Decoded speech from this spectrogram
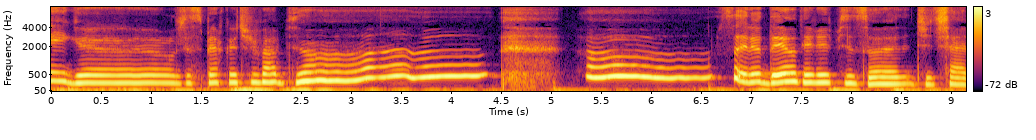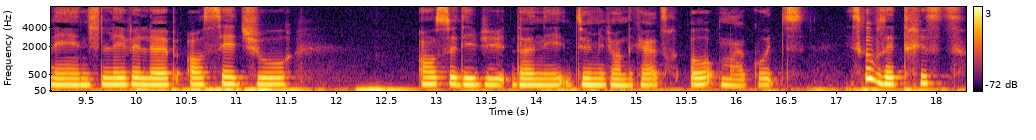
Hey girl, j'espère que tu vas bien. Oh, c'est le dernier épisode du challenge Level Up en 7 jours en ce début d'année 2024. Oh my god. Est-ce que vous êtes triste?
